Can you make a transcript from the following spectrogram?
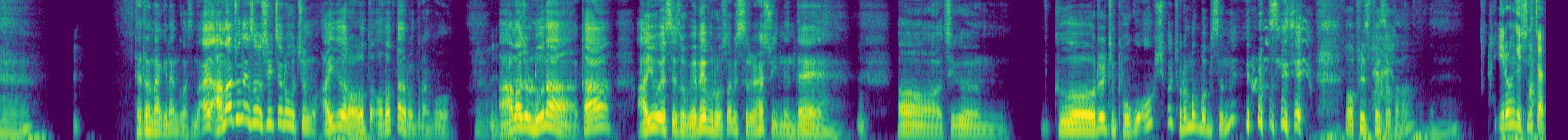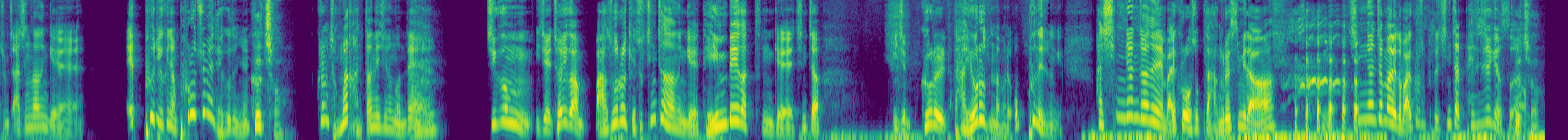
대단하긴 한 것 같습니다. 아니, 아마존에서 실제로 좀 아이디어를 얻었, 얻었다 그러더라고. 음. 아, 아마존 루나가 iOS에서 웹앱으로 서비스를 할 수 있는데, 음. 어, 지금, 그거를 좀 보고, 어, 씨발, 저런 방법이 있었네? 이러면서 이제, 어, 필 스펜서가. 네. 이런 게 진짜 좀 짜증나는 게 애플이 그냥 풀어주면 되거든요. 그렇죠. 그럼 정말 간단해지는 건데 아유, 지금 이제 저희가 마소를 계속 칭찬하는 게 대인배 같은 게 진짜 이제 그거를 다 열어둔단 말이에요. 오픈해주는 게. 한 10년 전에 마이크로소프트 안 그랬습니다. 10년 전만 해도 마이크로소프트 진짜 폐쇄적이었어요. 그렇죠.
